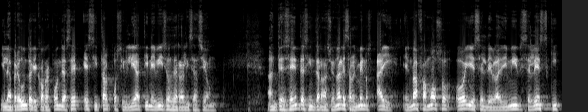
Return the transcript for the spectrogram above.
y la pregunta que corresponde hacer es si tal posibilidad tiene visos de realización. Antecedentes internacionales al menos hay. El más famoso hoy es el de Vladimir Zelensky,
